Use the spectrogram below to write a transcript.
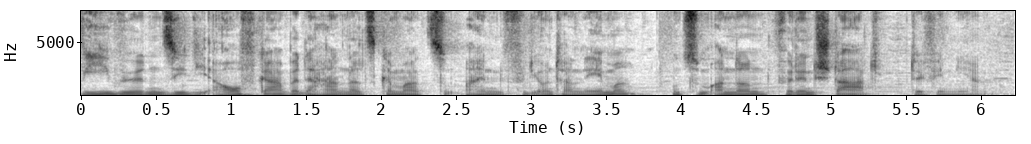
wie würden Sie die Aufgabe der Handelskammer zum einen für die Unternehmer und zum anderen für den Staat definieren?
